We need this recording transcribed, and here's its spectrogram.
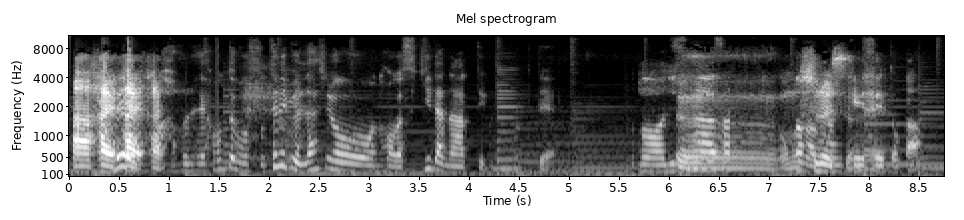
あはいではいはい。あ俺本当にテレビよりラジオの方が好きだなっていうふうに思って。そのリスうナーさんとの面白いですよ関係性ねとか、はい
